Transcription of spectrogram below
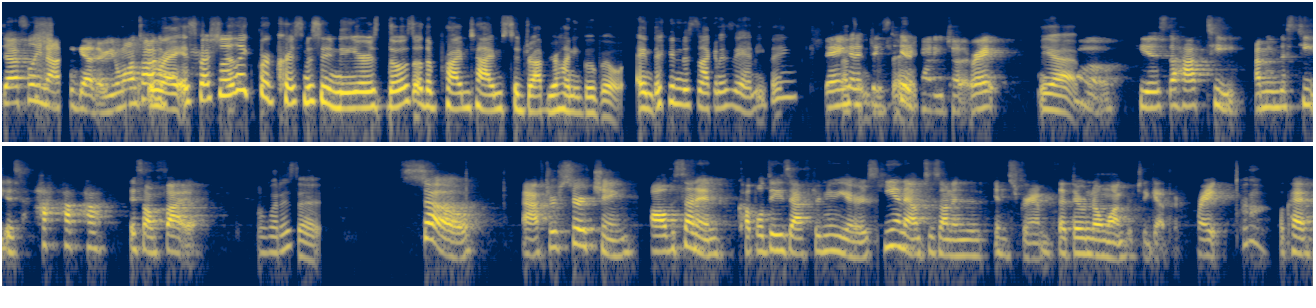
Definitely not together. You don't want to talk right, especially like for Christmas and New Year's. Those are the prime times to drop your honey boo boo, and they're just not going to say anything. They ain't going to say shit about each other, right? Yeah. Oh, Here's the hot tea. I mean, this tea is ha ha ha. It's on fire. What is it? So, after searching, all of a sudden, a couple days after New Year's, he announces on his Instagram that they're no longer together, right? Okay.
